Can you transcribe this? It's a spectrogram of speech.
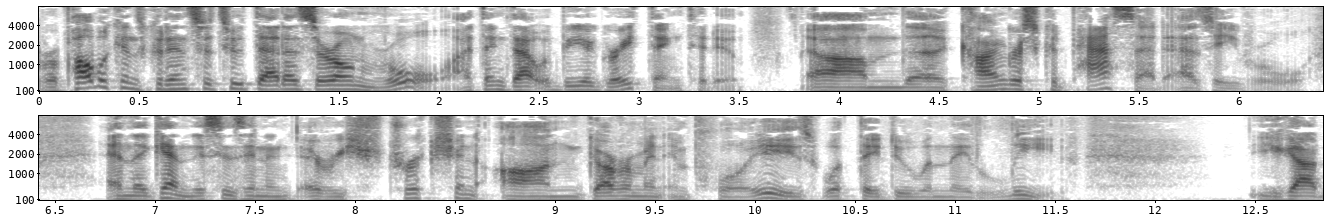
Republicans could institute that as their own rule. I think that would be a great thing to do. Um, the Congress could pass that as a rule. And again, this is a restriction on government employees what they do when they leave you got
